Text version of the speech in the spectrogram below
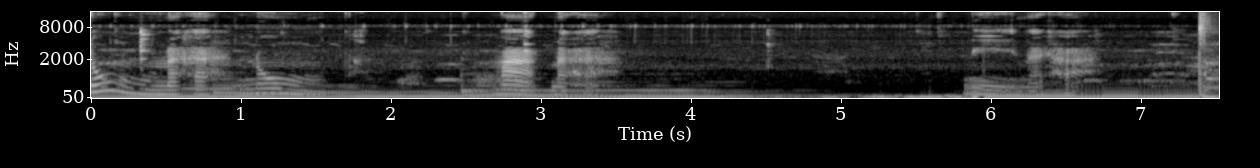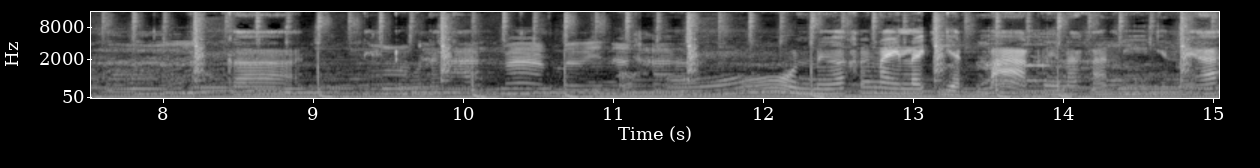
นุ่มนะคะ นุ่มมากนะคะ นี่นะคะ ก็เนี่ยดูนะคะมากเลยนะคะโอ้เนื้อข้างในละเอียดมากเลยนะคะ นี่เห็นไหมคะ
